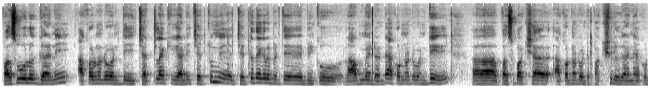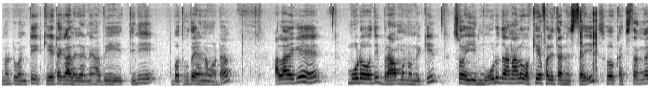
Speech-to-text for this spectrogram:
పశువులకు కానీ అక్కడ ఉన్నటువంటి చెట్లకి కానీ చెట్లు మీ చెట్ల దగ్గర పెడితే మీకు లాభం ఏంటంటే అక్కడ ఉన్నటువంటి పశుపక్ష అక్కడ ఉన్నటువంటి పక్షులు కానీ అక్కడ ఉన్నటువంటి కీటకాలు కానీ అవి తిని బతుకుతాయి అన్నమాట అలాగే మూడవది బ్రాహ్మణునికి. సో ఈ మూడు దానాలు ఒకే ఫలితాన్ని ఇస్తాయి. సో ఖచ్చితంగా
